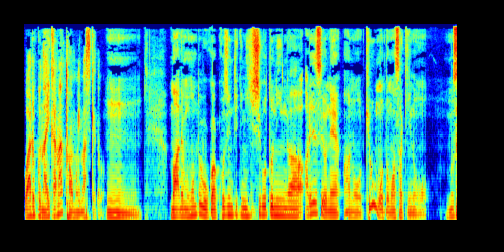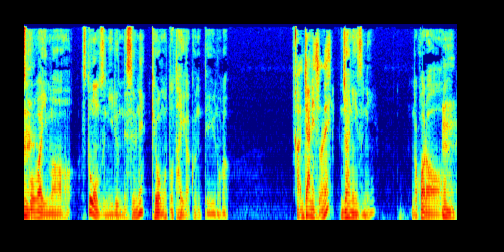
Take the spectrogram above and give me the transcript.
悪くないかなとは思いますけど。うん。まあでも本当僕は個人的に仕事人が、あれですよね、あの、京本正樹の息子が今、ストーンズにいるんですよね。京本大河君っていうのが。あジャニーズのね？ジャニーズに。だから、うん。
